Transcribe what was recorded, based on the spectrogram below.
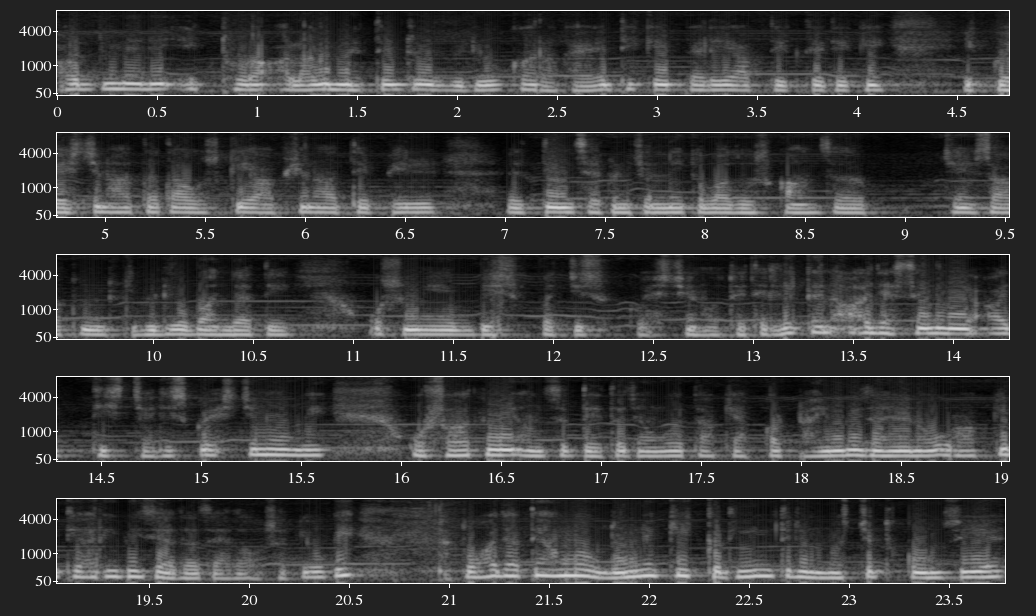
अब मैंने एक थोड़ा अलग मेथड जो वीडियो का रखा है, ठीक है? पहले आप देखते थे कि एक क्वेश्चन आता था, उसके ऑप्शन आते, फिर तीन सेकंड चलने के बाद उसका आंसर छः सात मिनट की वीडियो बन जाती, उसमें बीस पच्चीस क्वेश्चन होते थे। लेकिन आज ऐसे नहीं है, आज तीस चालीस क्वेश्चन होंगे और साथ में आंसर देता जाऊँगा ताकि आपका टाइम भी ज़ाया ना और आपकी तैयारी भी ज़्यादा से ज़्यादा हो सके ओके तो आ जाते हैं हम लोग दुनिया की कदीम तरीन मस्जिद कौन सी है?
